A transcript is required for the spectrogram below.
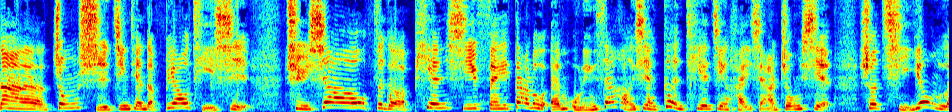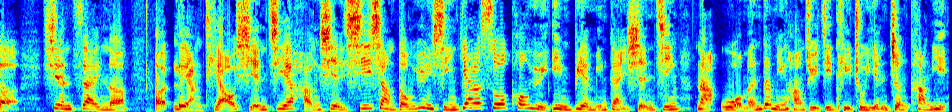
那中时今天的标题是取消这个偏西飞，大陆 M 五零三航线更贴近海峡中线，说启用了现在呢，呃，两条衔接航线西向东运行，压缩空域应变敏感神经。那我们的民航局已经提出严正抗议。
